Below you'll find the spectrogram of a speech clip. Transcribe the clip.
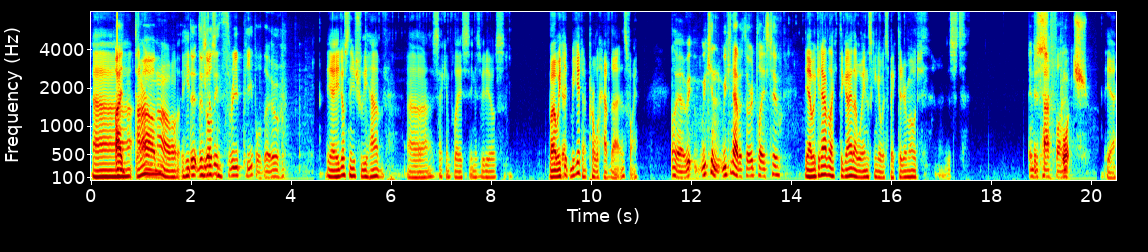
Uh, I, don't um, know. He, There- There's he only three people though. Yeah, he doesn't usually have uh second place in his videos. But we could we could probably have that. It's fine. Oh yeah, we we can we can have a third place too. Yeah, we could have like the guy that wins can go in spectator mode. Just And just Just have fun. Watch. yeah.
